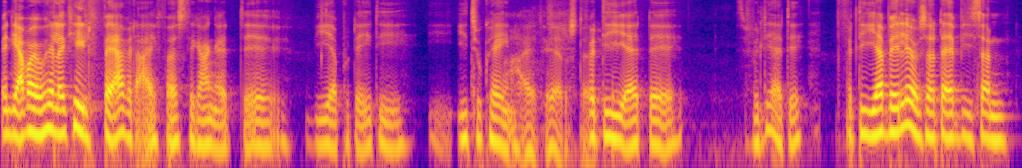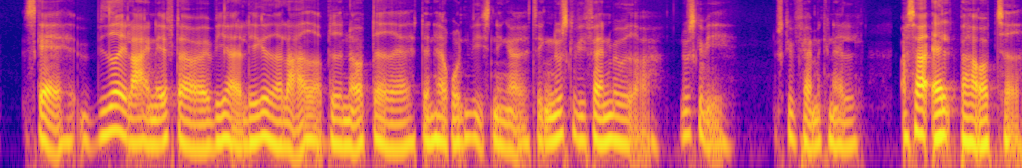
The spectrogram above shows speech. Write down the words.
Men jeg var jo heller ikke helt færre ved dig første gang, at øh, vi er på date i, i, i Tukan. nej, det er du stadig. Fordi at, øh, selvfølgelig er det. Fordi jeg vælger jo så, da vi sådan skal videre i lejen, efter vi har ligget og leget og blevet opdaget af den her rundvisning, og tænkte, nu skal vi fandme ud, og nu skal vi, nu skal vi fandme knalde. Og så er alt bare optaget.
